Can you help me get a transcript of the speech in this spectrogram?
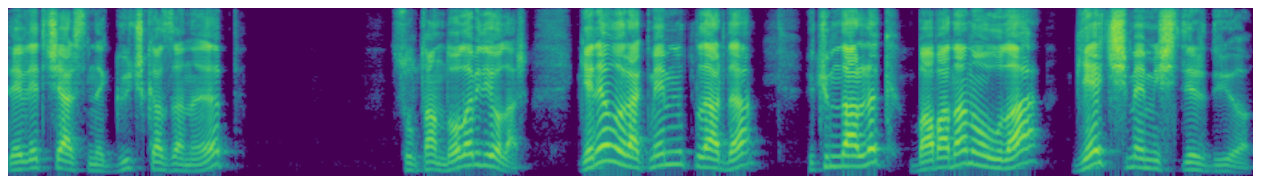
devlet içerisinde güç kazanıp sultan da olabiliyorlar. Genel olarak Memlüklerde hükümdarlık babadan oğula geçmemiştir diyor.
